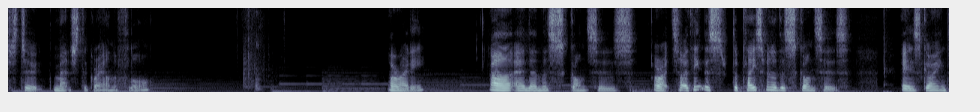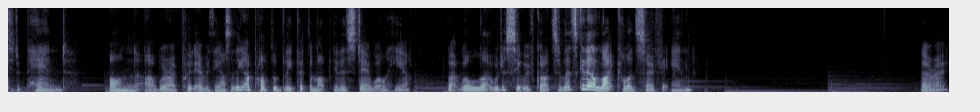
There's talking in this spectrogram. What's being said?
just to match the grey on the floor. Alrighty. Uh, and then the sconces. Alright, so I think this the placement of the sconces is going to depend on uh, where I put everything else. I think I'll probably put them up near the stairwell here. But we'll, uh, we'll just see what we've got. So let's get our light coloured sofa in. Alright.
